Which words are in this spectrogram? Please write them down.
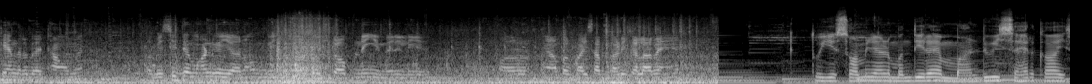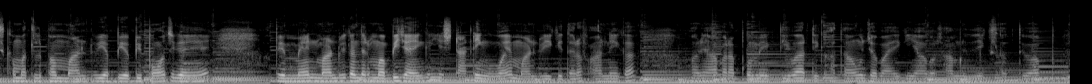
के अंदर बैठा हूँ मैं। अभी सीधे मांडवी जा रहा हूँ। बीच में कोई स्टॉप नहीं है मेरे लिए। और यहाँ पर भाई साहब गाड़ी चला रहे हैं। तो ये स्वामीनारायण मंदिर है, मांडवी शहर का। इसका मतलब हम मांडवी अभी अभी पहुँच गए हैं। अभी मेन मांडवी के अंदर हम अभी जाएँगे। ये स्टार्टिंग हुआ है मांडवी की तरफ़ आने का। और यहाँ पर आपको मैं एक दीवार दिखाता हूँ, जब आएगी यहाँ पर सामने देख सकते हो आप।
